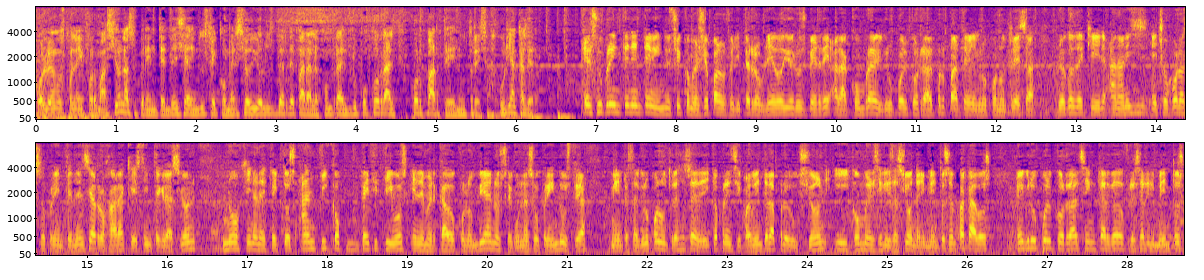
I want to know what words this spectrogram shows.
Volvemos con la información. La Superintendencia de Industria y Comercio dio luz verde para la compra del Grupo Corral por parte de Nutresa. Julián Calderón. El superintendente de Industria y Comercio, Pablo Felipe Robledo, dio luz verde a la compra del Grupo del Corral por parte del Grupo Nutresa, luego de que el análisis hecho por la superintendencia arrojara que esta integración no genera efectos anticompetitivos en el mercado colombiano, según la superindustria, mientras el Grupo Nutresa se dedica principalmente a la producción y comercialización de alimentos empacados, el Grupo El Corral se encarga de ofrecer alimentos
